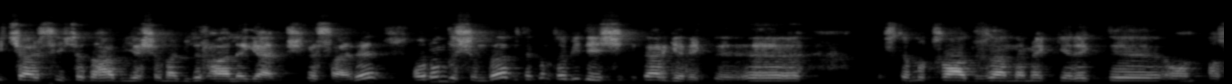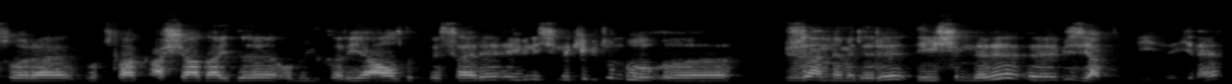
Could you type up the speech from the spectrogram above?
İçerisi işte daha bir yaşanabilir hale gelmiş vesaire. Onun dışında bir takım tabii değişiklikler gerekti. Ee, işte mutfağı düzenlemek gerekti. Ondan sonra mutfak aşağıdaydı. Onu yukarıya aldık vesaire. Evin içindeki bütün bu e, düzenlemeleri, değişimleri e, biz yaptık yine.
